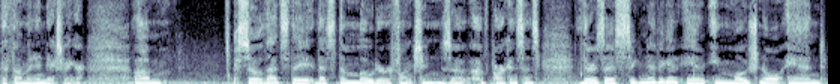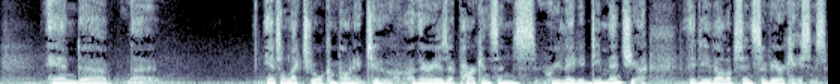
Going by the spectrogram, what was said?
the thumb and index finger. Um, so that's the that's the motor functions of, of Parkinson's. There's a significant em- emotional and and uh, uh, intellectual component too. There is a Parkinson's related dementia that develops in severe cases.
